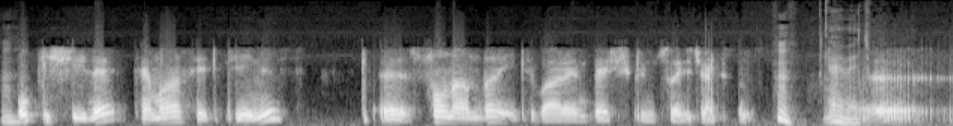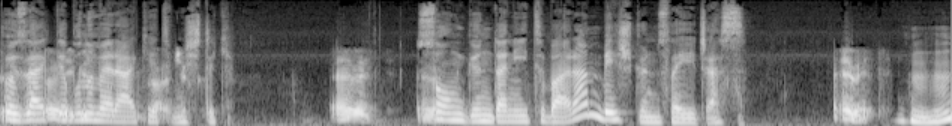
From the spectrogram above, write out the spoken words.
Hı. o kişiyle temas ettiğiniz e, son andan itibaren 5 gün sayacaksınız. Hı, evet. Ee, Özellikle bunu merak etmiştik. Evet, evet. Son günden itibaren 5 gün sayacağız. Evet. Hı hı.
